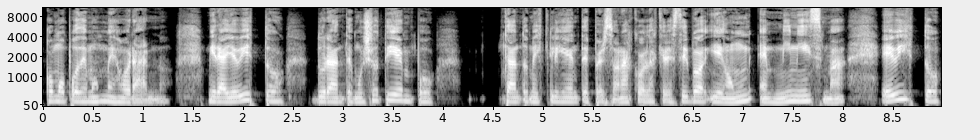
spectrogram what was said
cómo podemos mejorarnos. Mira, yo he visto durante mucho tiempo tanto mis clientes, personas con las que les sirvo y en, mí misma, he visto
